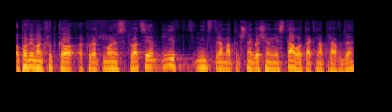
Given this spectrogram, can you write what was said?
Opowiem Wam krótko akurat moją sytuację. Nic, nic dramatycznego się nie stało tak naprawdę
